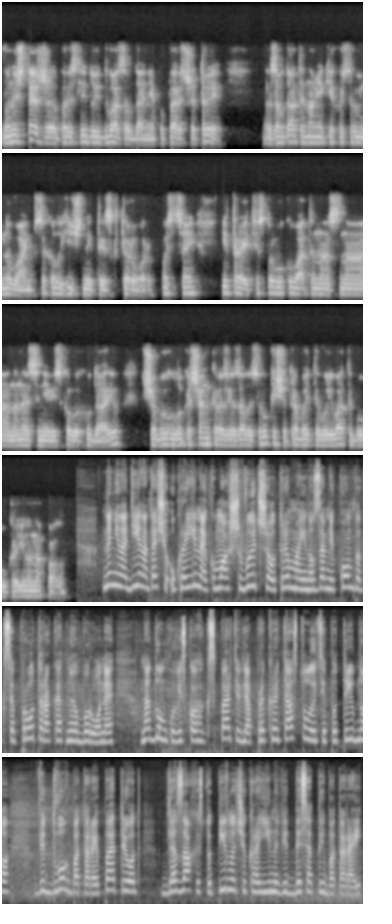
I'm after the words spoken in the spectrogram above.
Вони ж теж е, переслідують два завдання. По-перше, три. Завдати нам якихось руйнувань, психологічний тиск, терор. Ось цей. І третє спровокувати нас на нанесення військових ударів, щоб у Лукашенка розв'язались руки, що треба йти воювати, бо Україна напала. Нині надія на те, що Україна якомога швидше отримає іноземні комплекси протиракетної оборони. На думку військових експертів, для прикриття столиці потрібно від двох батарей Петріот, для захисту півночі країни від 10 батарей.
